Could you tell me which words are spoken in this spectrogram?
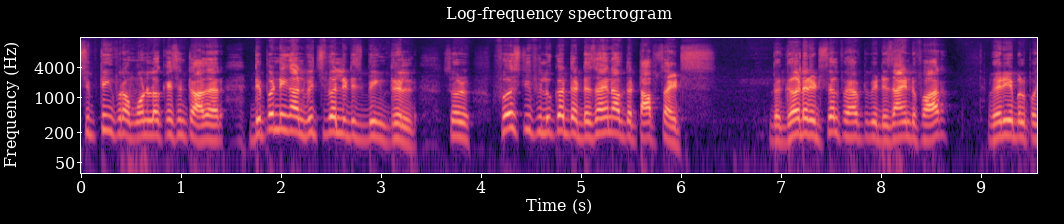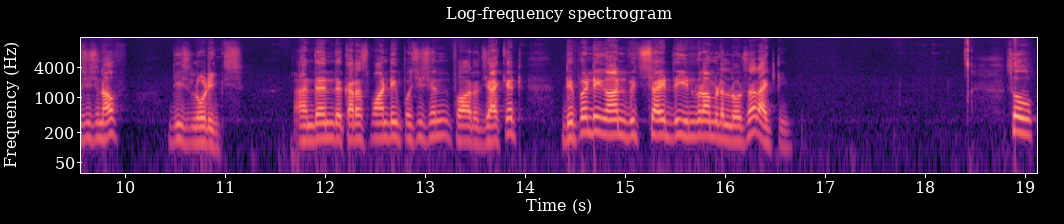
shifting from one location to other depending on which well it is being drilled. So, first if you look at the design of the top sides, the girder itself have to be designed for variable position of these loadings and then the corresponding position for jacket depending on which side the environmental loads are acting. So,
